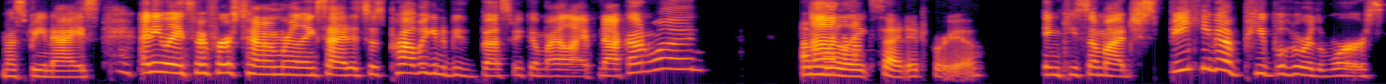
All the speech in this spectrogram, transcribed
Must be nice. Anyway, it's my first time. I'm really excited. So it's probably going to be the best week of my life. Knock on wood. I'm uh, really excited for you. Thank you so much. Speaking of people who are the worst,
